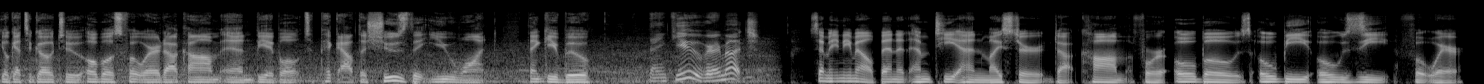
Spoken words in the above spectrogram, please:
You'll get to go to obozfootwear.com and be able to pick out the shoes that you want. Thank you, Boo. Thank you very much. Send me an email, ben at mtnmeister.com for Oboz, O B O Z footwear.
